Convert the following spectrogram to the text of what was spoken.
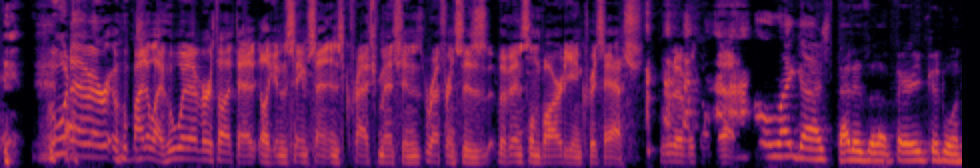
who would ever? Who, by the way, who would ever thought that? Like in the same sentence, Kratch mentions references Vince Lombardi and Chris Ash. Who would ever thought that? oh my gosh, that is a very good one.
